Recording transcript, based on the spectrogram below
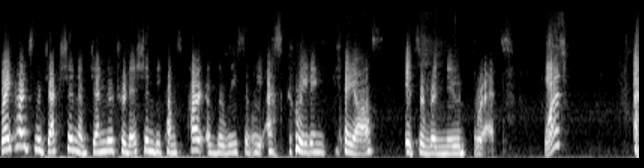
Reichardt's rejection of gender tradition becomes part of the recently escalating chaos. It's a renewed threat. What?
